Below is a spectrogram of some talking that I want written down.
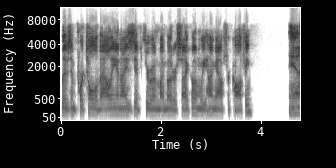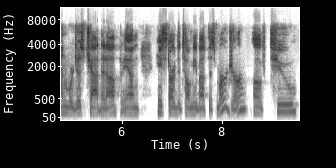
lives in Portola Valley. And I zipped through on my motorcycle and we hung out for coffee. And we're just chatting it up. And he started to tell me about this merger of two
